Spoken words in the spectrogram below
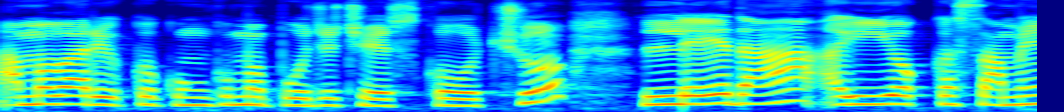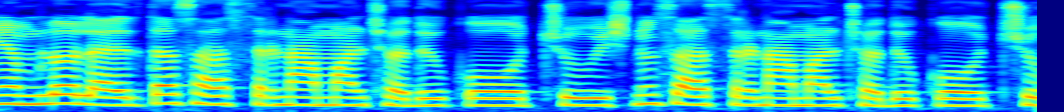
అమ్మవారి యొక్క కుంకుమ పూజ చేసుకోవచ్చు. లేదా ఈ యొక్క సమయంలో లలిత సహస్రనామాలు చదువుకోవచ్చు విష్ణు సహస్రనామాలు చదువుకోవచ్చు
